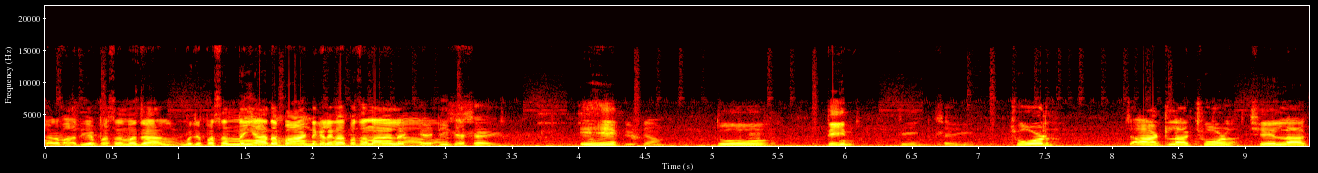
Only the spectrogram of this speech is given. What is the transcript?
करवा दिया पसंद। मुझे मुझे पसंद नहीं आता बाहर निकले बाद पसंद आने लग गया ठीक है? सही। एक दो तीन। तीन सही। छोड़ आठ लाख छोड़ छः लाख।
